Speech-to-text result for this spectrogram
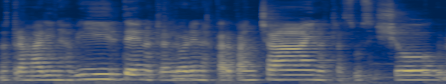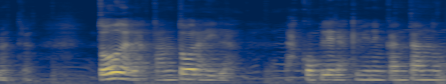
nuestras Marinas Vilte, nuestras Lorenas Carpanchay, nuestras Susi Show, nuestras, todas las cantoras y las, las copleras que vienen cantando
